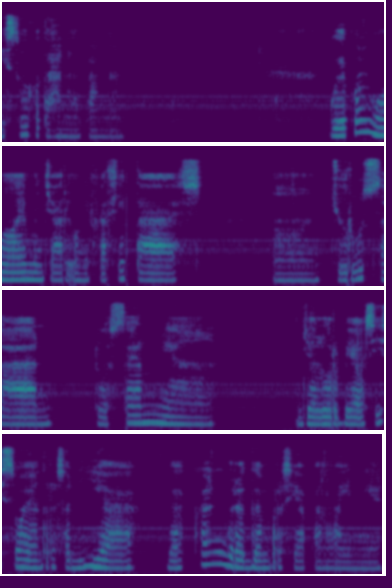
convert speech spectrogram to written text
isu ketahanan pangan. Gue pun mulai mencari universitas, eh, jurusan, dosennya, jalur beasiswa yang tersedia, bahkan beragam persiapan lainnya.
